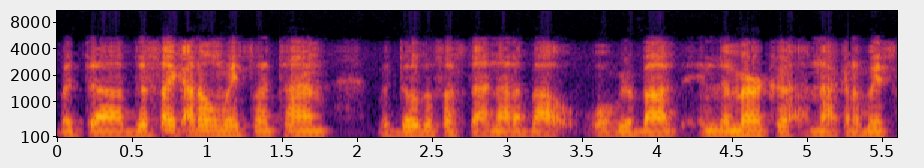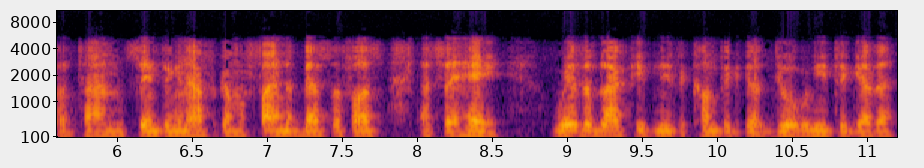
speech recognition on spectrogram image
But uh, just like I don't waste my time with those of us that are not about what we're about in America, I'm not going to waste my time. Same thing in Africa. I'm going to find the best of us and say, hey, where's the black people need to come together, do what we need together,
